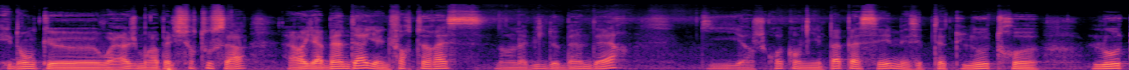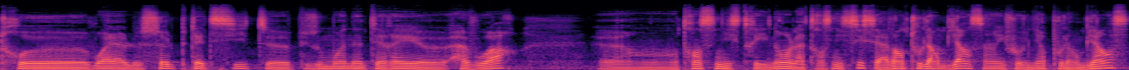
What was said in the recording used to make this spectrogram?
et donc euh, voilà, je me rappelle surtout ça. Alors il y a Bender, il y a une forteresse dans la ville de Bender, qui, je crois qu'on n'y est pas passé, mais c'est peut-être l'autre, l'autre, euh, voilà, le seul peut-être site plus ou moins d'intérêt à voir en, Transnistrie. Non, la Transnistrie c'est avant tout l'ambiance, hein, il faut venir pour l'ambiance,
